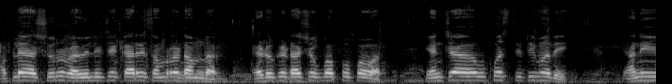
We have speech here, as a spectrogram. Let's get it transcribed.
आपल्या शिरूर हवेलीचे कार्यसम्राट आमदार ॲडव्होकेट अशोक बापू पवार यांच्या उपस्थितीमध्ये आणि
